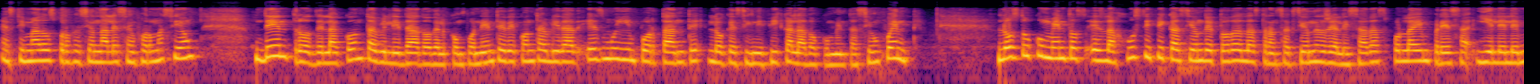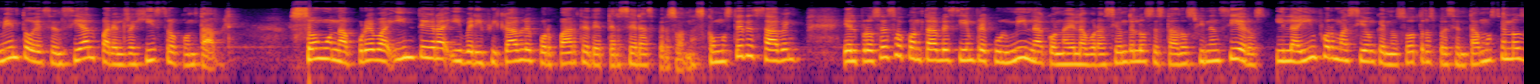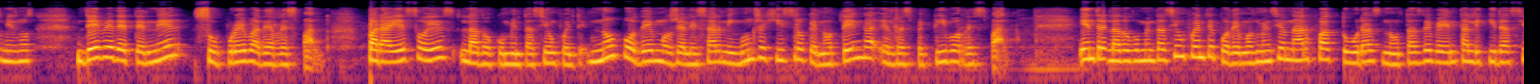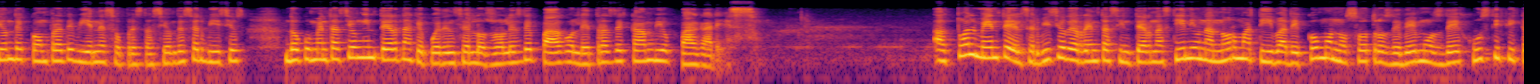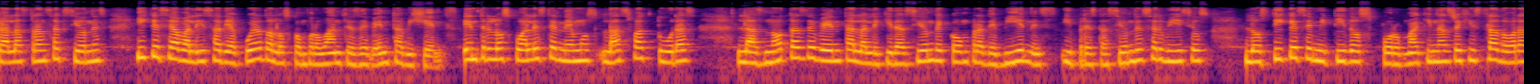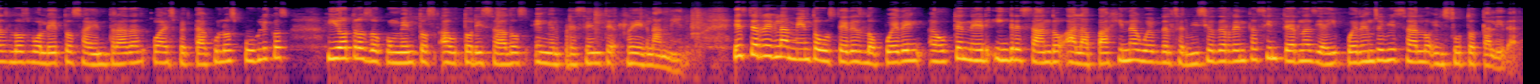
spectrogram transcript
Estimados profesionales en formación, dentro de la contabilidad o del componente de contabilidad es muy importante lo que significa la documentación fuente. Los documentos es la justificación de todas las transacciones realizadas por la empresa y el elemento esencial para el registro contable son una prueba íntegra y verificable por parte de terceras personas. Como ustedes saben, el proceso contable siempre culmina con la elaboración de los estados financieros y la información que nosotros presentamos en los mismos debe de tener su prueba de respaldo. Para eso es la documentación fuente. No podemos realizar ningún registro que no tenga el respectivo respaldo. Entre la documentación fuente podemos mencionar facturas, notas de venta, liquidación de compra de bienes o prestación de servicios, documentación interna que pueden ser los roles de pago, letras de cambio, pagarés. Actualmente el Servicio de Rentas Internas tiene una normativa de cómo nosotros debemos de justificar las transacciones y que se avaliza de acuerdo a los comprobantes de venta vigentes, entre los cuales tenemos las facturas, las notas de venta, la liquidación de compra de bienes y prestación de servicios, los tickets emitidos por máquinas registradoras, los boletos a entradas o a espectáculos públicos y otros documentos autorizados en el presente reglamento. Este reglamento ustedes lo pueden obtener ingresando a la página web del Servicio de Rentas Internas y ahí pueden revisarlo en su totalidad.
